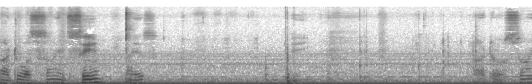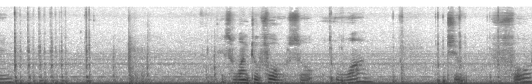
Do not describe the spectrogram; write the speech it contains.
auto assign same as auto assign is 124 so 1 2 4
